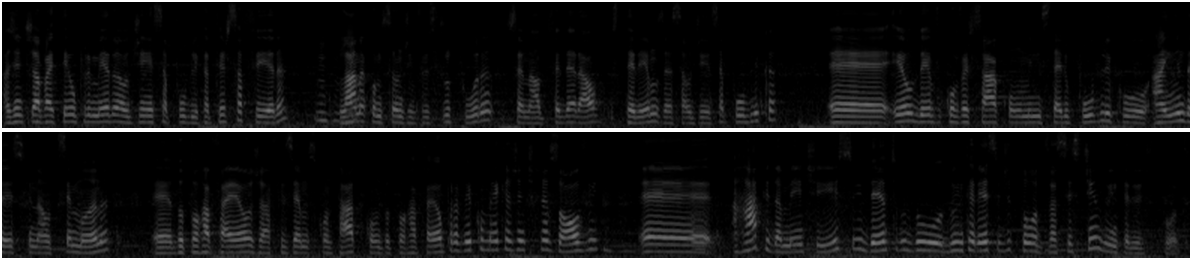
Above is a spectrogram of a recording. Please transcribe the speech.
a gente já vai ter a primeira audiência pública terça-feira, lá na Comissão de Infraestrutura do Senado Federal, teremos essa audiência pública. É, eu devo conversar com o Ministério Público ainda esse final de semana. É, doutor Rafael, já fizemos contato com o doutor Rafael para ver como é que a gente resolve é, rapidamente isso e dentro do, do interesse de todos, assistindo o interesse de todos.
